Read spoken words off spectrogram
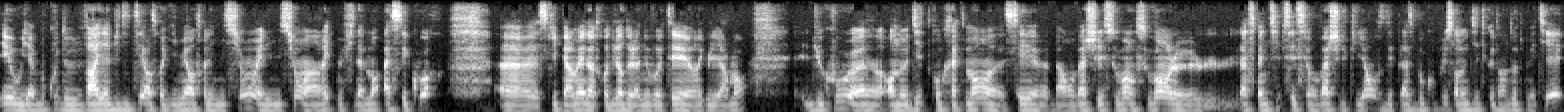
et où il y a beaucoup de variabilité entre guillemets entre les missions. Et les missions ont un rythme finalement assez court, euh, ce qui permet d'introduire de la nouveauté euh, régulièrement. Du coup, euh, en audit, concrètement, c'est bah, on va chez souvent, souvent la semaine type, c'est on va chez le client, on se déplace beaucoup plus en audit que dans d'autres métiers.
